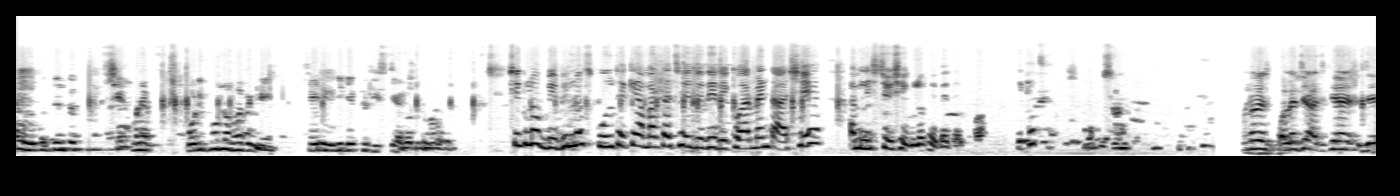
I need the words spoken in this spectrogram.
এখন পর্যন্ত সে মানে পরিপূর্ণভাবে নেই। সেই দিকে যদি একটু দৃষ্টি আকর্ষণ হবে সেগুলো বিভিন্ন স্কুল থেকে আমার কাছে যদি রিকোয়ারমেন্ট আসে আমি নিশ্চয়ই সেগুলো ভেবে দেখব। ঠিক আছে? আপনাদের কলেজে আজকে যে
